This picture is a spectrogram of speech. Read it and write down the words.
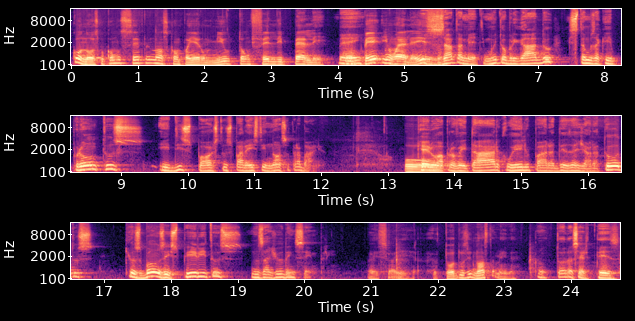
Conosco, como sempre, nosso companheiro Milton Felipelli. Bem, um P e um L, é isso? Exatamente. Muito obrigado. Estamos aqui prontos e dispostos para este nosso trabalho. O... Quero aproveitar, Coelho, para desejar a todos que os bons espíritos nos ajudem sempre. É isso aí. Todos e nós também, né? Com toda certeza.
